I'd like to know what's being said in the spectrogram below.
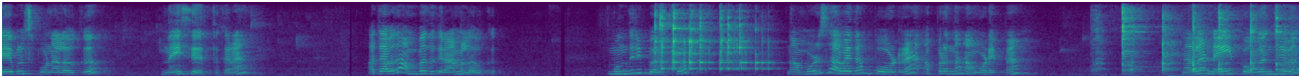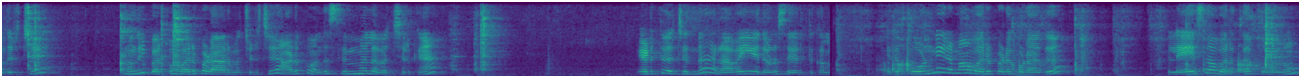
டேபிள் ஸ்பூன் அளவுக்கு நெய் சேர்த்துக்கிறேன். அதாவது ஐம்பது கிராம் அளவுக்கு. முந்திரி பருப்பு நான் முழுசாகவே தான் போடுறேன். அப்புறம் தான் நான் உடைப்பேன். நல்லா நெய் புகஞ்சு வந்துருச்சு. முந்திரி பருப்பும் வறுபட ஆரம்பிச்சிடுச்சு. அடுப்பு வந்து சிம்மில் வச்சுருக்கேன். எடுத்து வச்சுருந்தா ரவையை இதோடு சேர்த்துக்கலாம். இது பொன்னிறமாக வறுபடக்கூடாது. லேசாக வறுத்தா போதும்.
